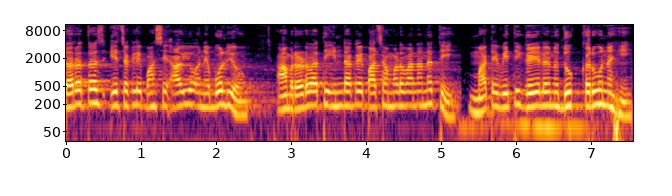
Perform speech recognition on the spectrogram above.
તરત જ એ ચકલી પાસે આવ્યો અને બોલ્યો, આમ રડવાથી ઈંડા કંઈ પાછા મળવાના નથી. માટે વીતી ગયેલાનું દુઃખ કરવું નહીં.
